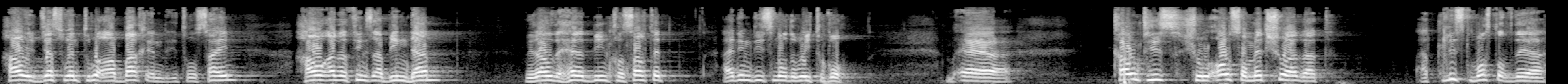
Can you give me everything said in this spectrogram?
How it just went through our back and it was signed? How other things are being done without the health being consulted? I think this is not the way to go. Uh, counties should also make sure that at least most of their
